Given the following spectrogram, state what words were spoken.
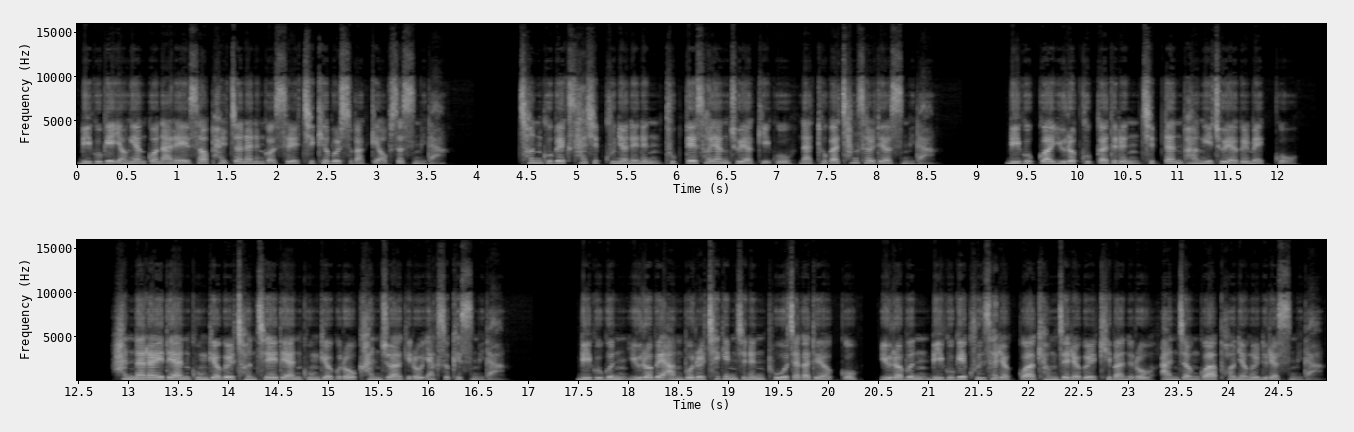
미국의 영향권 아래에서 발전하는 것을 지켜볼 수밖에 없었습니다. 1949년에는 북대서양 조약기구 나토가 창설되었습니다. 미국과 유럽 국가들은 집단 방위 조약을 맺고 한 나라에 대한 공격을 전체에 대한 공격으로 간주하기로 약속했습니다. 미국은 유럽의 안보를 책임지는 보호자가 되었고 유럽은 미국의 군사력과 경제력을 기반으로 안정과 번영을 누렸습니다.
